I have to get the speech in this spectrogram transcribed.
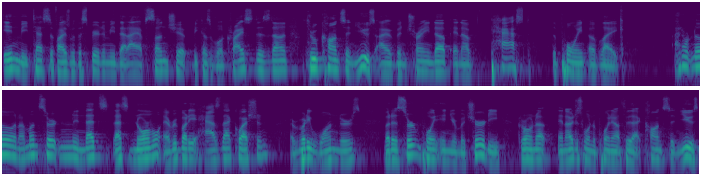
in me testifies with the Spirit in me that I have sonship because of what Christ has done. Through constant use, I have been trained up and I've passed the point of like, I don't know and I'm uncertain. And that's that's normal. Everybody has that question. Everybody wonders. But at a certain point in your maturity, growing up, and I just want to point out through that constant use,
